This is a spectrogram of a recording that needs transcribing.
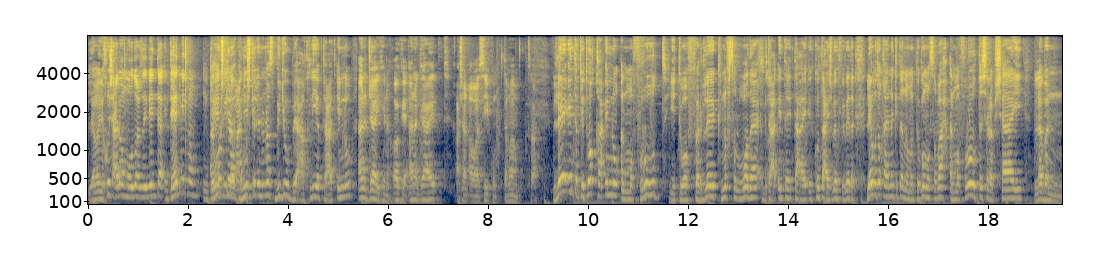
لما يخش عليهم موضوع زي ده انت انتهيت منهم انتهيت منهم. المشكلة عديل. المشكلة إنه الناس بيجوا بعقلية بتاعت إنه أنا جاي هنا أوكي أنا قاعد عشان أواسيكم تمام؟ صح. ليه أنت بتتوقع إنه المفروض يتوفر لك نفس الوضع بتاع انت أنت عاي... كنت عايش به في بيتك؟ ليه متوقع إنك أنت لما تقوم الصباح المفروض تشرب شاي لبن؟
